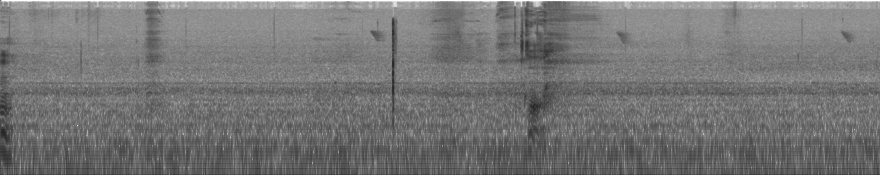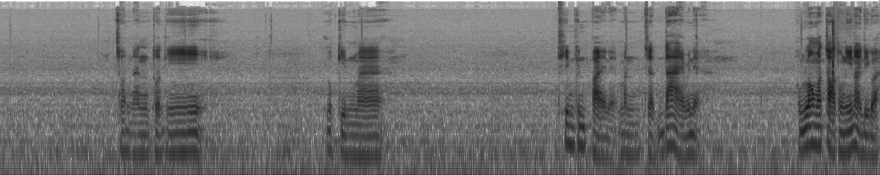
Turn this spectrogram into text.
อืมโอเคต้นนั้นตัวนี้ ลูกกินมา ทิมขึ้นไปเนี่ยมันจะได้ไหมเนี่ย ผมลองมาจอดตรงนี้หน่อยดีกว่า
